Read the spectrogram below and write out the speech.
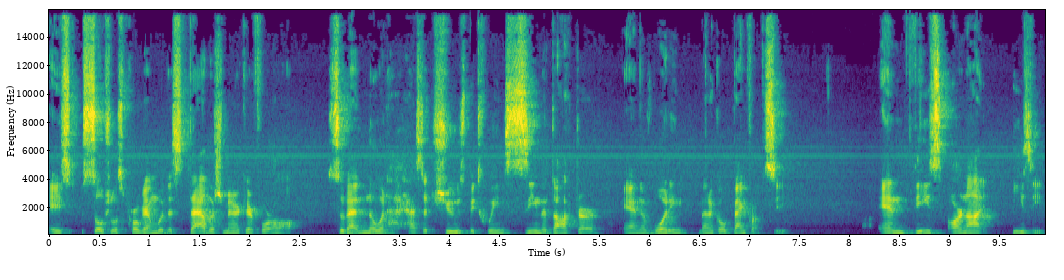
a, socialist program would establish Medicare for all so that no one has to choose between seeing the doctor and avoiding medical bankruptcy. And these are not easy.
